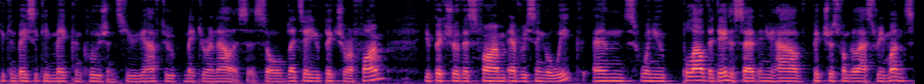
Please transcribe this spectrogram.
you can basically make conclusions. You, you have to make your analysis. So let's say you picture a farm. You picture this farm every single week. And when you pull out the data set and you have pictures from the last three months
